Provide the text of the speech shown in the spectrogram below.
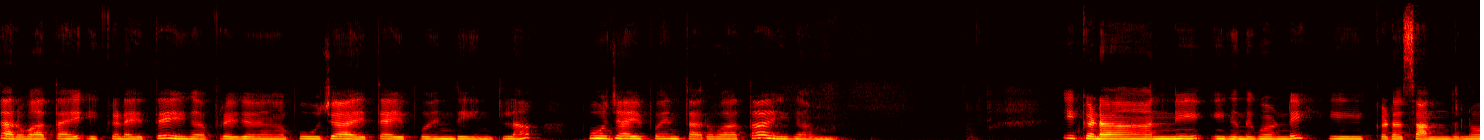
తర్వాత ఇక్కడైతే ఇక ప్రజ పూజ అయితే అయిపోయింది ఇంట్లో. పూజ అయిపోయిన తర్వాత ఇక ఇక్కడ అన్నీ ఇదిగోండి ఇక్కడ సందులో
